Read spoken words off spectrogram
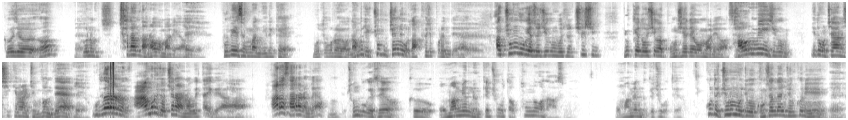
그저 어? 예. 그거는 차단도 안 하고 말이야. 예. 예. 후베이성만 이렇게 못 들어가고 나머지 중국 전역으로 다 퍼져버렸는데 예. 아 중국에서 지금 무슨 76개 도시가 봉쇄되고 말이야 4억 명이 지금 이동을 제한을 시키는 할 정도인데 예. 우리나라는 아무런 조치를 안 하고 있다 이거야 예. 알아서 하라는 거야 중국에서요 그 5만 명 넘게 죽었다고 폭로가 나왔습니다. 5만 명 넘게 죽었대요. 근데 저는 뭐저 공산당 정권이 예.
